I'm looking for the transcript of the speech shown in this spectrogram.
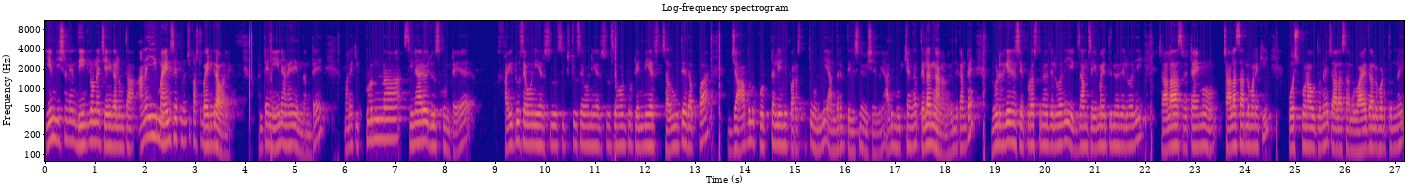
ఏం చేసినా నేను దీంట్లోనే చేయగలుగుతా అనే ఈ మైండ్ సెట్ నుంచి ఫస్ట్ బయటికి రావాలి. అంటే నేను అనేది ఏంటంటే మనకి ఇప్పుడున్న సినారియో చూసుకుంటే five to seven years six to seven years seven to ten years చదివితే తప్ప జాబులు కొట్టలేని పరిస్థితి ఉంది. అందరికీ తెలిసిన విషయమే. అది ముఖ్యంగా తెలంగాణలో. ఎందుకంటే నోటిఫికేషన్స్ ఎప్పుడు వస్తున్నాయో తెలియదు ఎగ్జామ్స్ ఏమవుతున్నాయో తెలియదు చాలా టైము చాలాసార్లు మనకి పోస్ట్పోన్ అవుతున్నాయి చాలాసార్లు వాయిదాలు పడుతున్నాయి.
